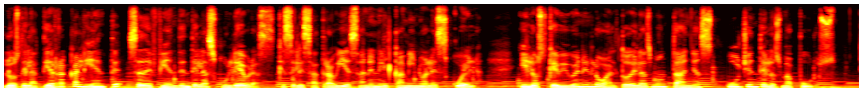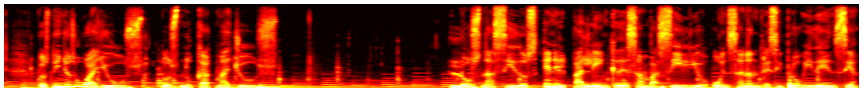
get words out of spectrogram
Los de la tierra caliente se defienden de las culebras que se les atraviesan en el camino a la escuela y los que viven en lo alto de las montañas huyen de los mapuros. Los niños guayús, los nucatmayús, los nacidos en el palenque de San Basilio o en San Andrés y Providencia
